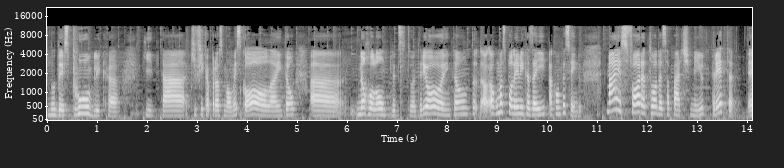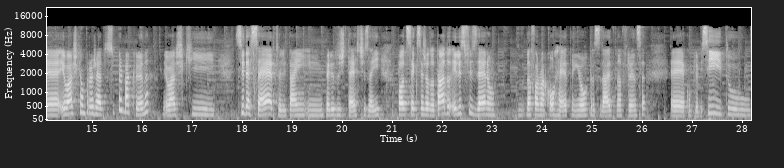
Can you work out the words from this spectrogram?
nudez pública, que, tá, que fica próximo a uma escola, então uh, não rolou um plebiscito anterior, então algumas polêmicas aí acontecendo. Mas fora toda essa parte meio treta, é, eu acho que é um projeto super bacana, eu acho que se der certo, ele está em, em período de testes aí, pode ser que seja adotado. Eles fizeram da forma correta em outras cidades na França, é, com plebiscito,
